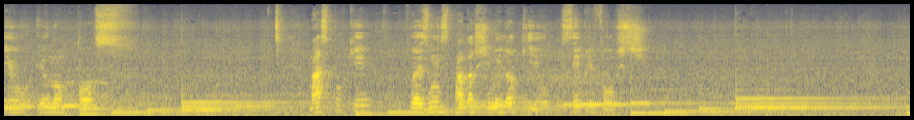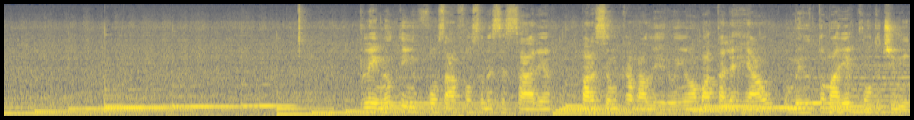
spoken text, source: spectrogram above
Eu, eu não posso. Mas por quê? Tu és um espadachim melhor que eu, sempre foste. Clay não tenho força, a força necessária para ser um cavaleiro. Em uma batalha real, o medo tomaria conta de mim.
